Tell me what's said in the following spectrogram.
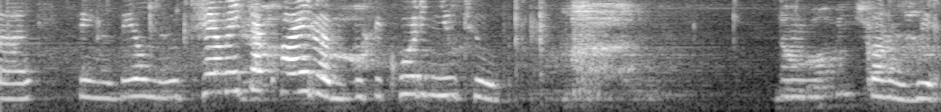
So bad. It's being a real noob. Taylor, make that quieter. I'm recording YouTube. No I'm roaming gonna charges. win.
